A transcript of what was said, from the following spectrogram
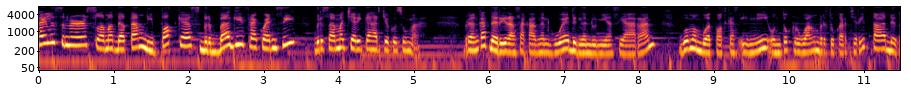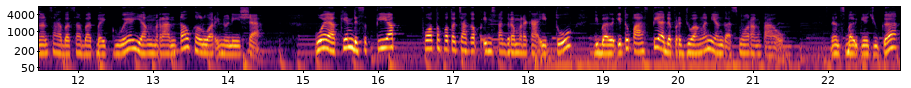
Hai listeners, selamat datang di podcast Berbagi Frekuensi bersama Cerika Harjokusuma. Berangkat dari rasa kangen gue dengan dunia siaran, gue membuat podcast ini untuk ruang bertukar cerita dengan sahabat-sahabat baik gue yang merantau ke luar Indonesia. Gue yakin di setiap foto-foto cakep Instagram mereka itu, di balik itu pasti ada perjuangan yang gak semua orang tahu. Dan sebaliknya juga,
